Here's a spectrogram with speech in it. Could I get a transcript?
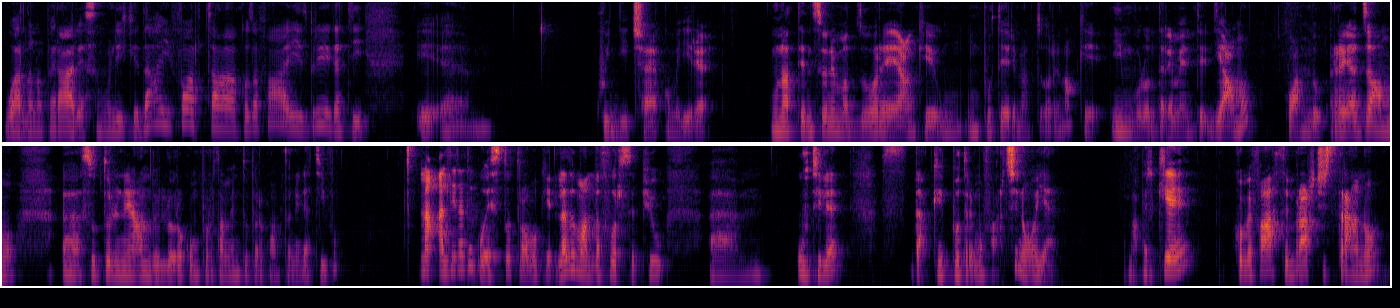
guardano per aria siamo lì che dai forza, cosa fai, sbrigati! E... Ehm, quindi c'è, come dire, un'attenzione maggiore e anche un, un potere maggiore no? che involontariamente diamo quando reagiamo eh, sottolineando il loro comportamento per quanto negativo. Ma al di là di questo, trovo che la domanda forse più ehm, utile da, che potremmo farci noi è: ma perché? Come fa a sembrarci strano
